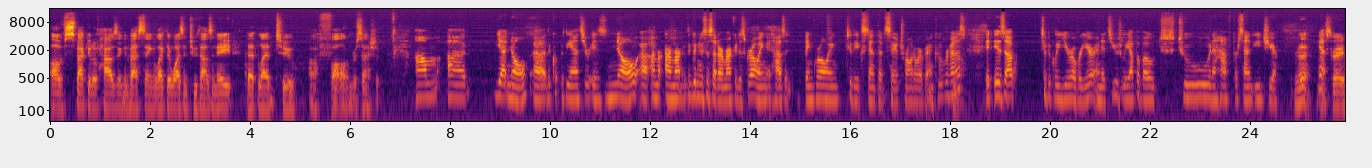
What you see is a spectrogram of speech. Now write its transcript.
of speculative housing investing like there was in 2008 that led to a fall and recession. Um, uh, yeah, no. Uh, the, the answer is no. Uh, our, our mar- the good news is that our market is growing. It hasn't been growing to the extent that, say, a Toronto or Vancouver has. It is up typically year over year, and it's usually up about two and a half percent each year. Really? Yes. That's great.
